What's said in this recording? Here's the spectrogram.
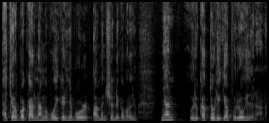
ആ ചെറുപ്പക്കാരൻ അങ്ങ് പോയി കഴിഞ്ഞപ്പോൾ ആ മനുഷ്യന്റെ ഒക്കെ പറഞ്ഞു ഞാൻ ഒരു കത്തോലിക്ക പുരോഹിതനാണ്.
